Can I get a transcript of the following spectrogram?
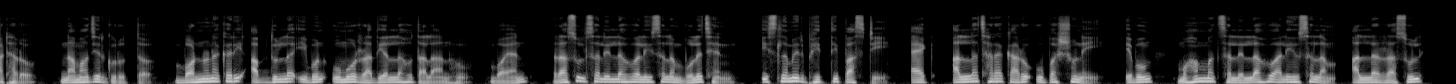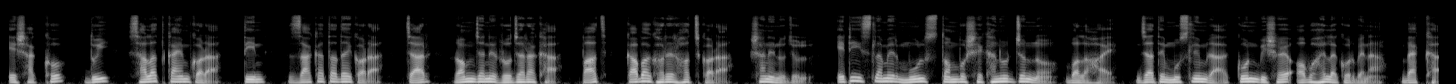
আঠারো, নামাজের গুরুত্ব। বর্ণনাকারী আবদুল্লাহ ইবন উমর রাদিয়াল্লাহ তালানহু বয়ান রাসুল সাল্লাহু আলিসাল্লাম বলেছেন, ইসলামের ভিত্তি পাঁচটি। এক, আল্লাহ ছাড়া কারও উপাস্য নেই এবং মোহাম্মদ সাল্লাল্লাহু আলিহসাল্লাম আল্লাহর রাসুল, এ সাক্ষ্য। দুই, সালাত কায়েম করা। তিন জাকাত আদায় করা। চার, রমজানের রোজা রাখা। পাঁচ, কাবা ঘরের হজ করা। শানে নজুল। এটি ইসলামের মূল স্তম্ভ শেখানোর জন্য বলা হয়, যাতে মুসলিমরা কোন বিষয়ে অবহেলা করবে না। ব্যাখ্যা,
